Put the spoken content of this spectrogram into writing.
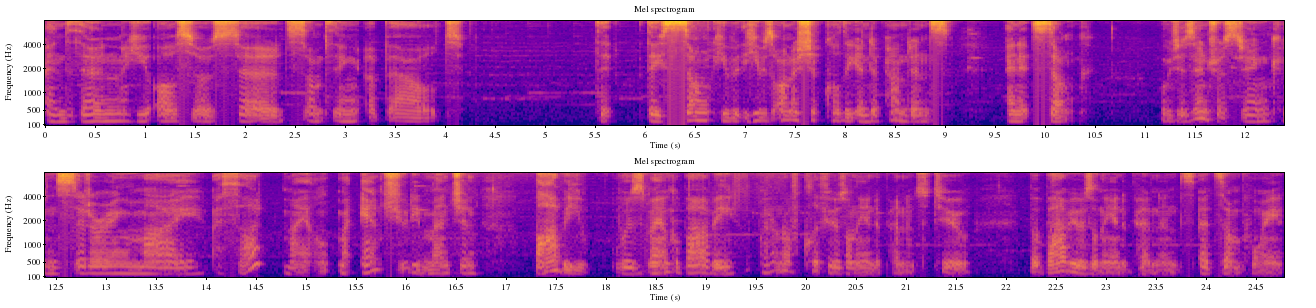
and then he also said something about that they sunk. He he was on a ship called the Independence, and it sunk, which is interesting considering my. I thought my my aunt Judy mentioned Bobby was my uncle Bobby. I don't know if Cliffy was on the Independence too, but Bobby was on the Independence at some point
